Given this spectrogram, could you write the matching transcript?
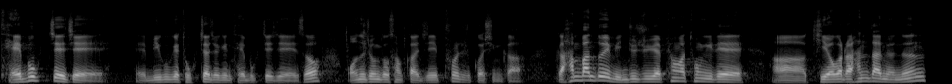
대북 제재 예, 미국의 독자적인 대북 제재에서 어느 정도 선까지 풀어줄 것인가. 그러니까 한반도의 민주주의와 평화 통일에 아, 기여를 한다면은 어,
